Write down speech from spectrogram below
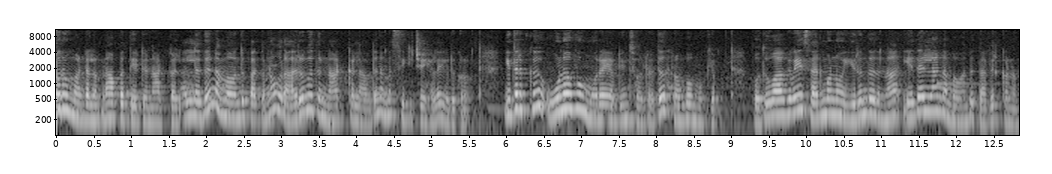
ஒரு மண்டலம் நாற்பத்தெட்டு நாட்கள் அல்லது நம்ம வந்து பார்த்தோம்னா ஒரு அறுபது நாட்களாவது நம்ம சிகிச்சைகளை எடுக்கணும். இதற்கு உணவு முறை அப்படின்னு சொல்கிறது ரொம்ப முக்கியம். பொதுவாகவே சரும நோய் இருந்ததுன்னா எதெல்லாம் நம்ம வந்து தவிர்க்கணும்?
